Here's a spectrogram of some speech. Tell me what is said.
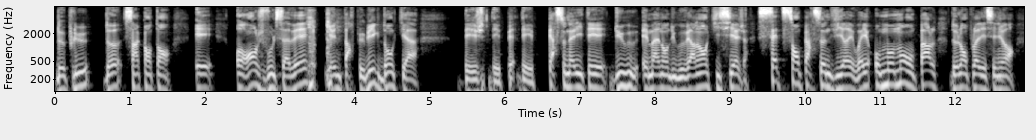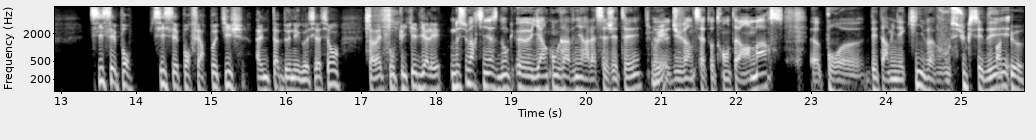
de plus de 50 ans. Et Orange, vous le savez, il y a une part publique, donc il y a des, des, des personnalités du, émanant du gouvernement qui siègent. 700 personnes virées. Vous voyez, au moment où on parle de l'emploi des seniors, si c'est pour si c'est pour faire potiche à une table de négociation, ça va être compliqué d'y aller. Monsieur Martinez, donc euh, il y a un congrès à venir à la CGT euh, du 27 au 31 mars euh, pour déterminer qui va vous succéder, Pas que,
